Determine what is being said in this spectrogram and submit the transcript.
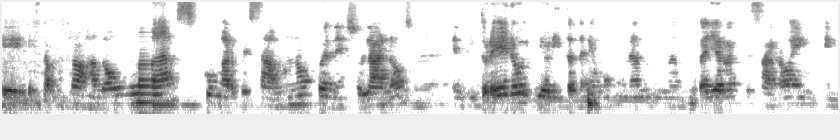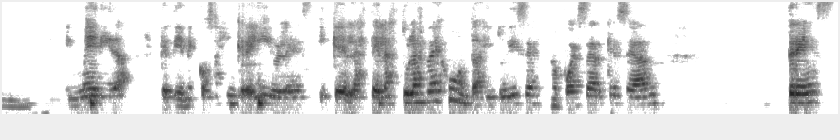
eh, estamos trabajando aún más con artesanos venezolanos en Tintorero y ahorita tenemos una, un taller artesano en, en, en Mérida que tiene cosas increíbles y que las telas tú las ves juntas y tú dices, no puede ser que sean tres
